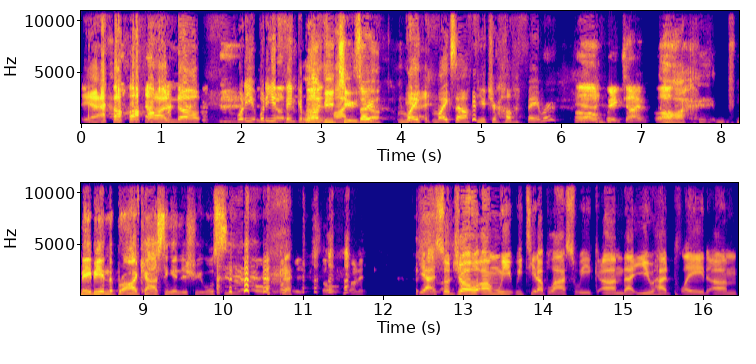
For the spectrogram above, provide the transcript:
Yeah. oh no. What do you What do you know, think about? Love you hot- too, So Joe. Mike, Mike's a future Hall of Famer. Oh, Yeah. big time. Oh, Oh, maybe in the broadcasting industry, we'll see. so funny. So funny. Yeah. So Joe, um, we we teed up last week um that you had played um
